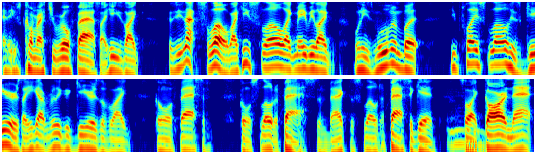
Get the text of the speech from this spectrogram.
and he's coming at you real fast. Like he's like, because he's not slow. Like he's slow, like maybe like when he's moving, but he plays slow. His gears, like he got really good gears of like going fast, going slow to fast, and back to slow to fast again. So like mm. guarding that,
